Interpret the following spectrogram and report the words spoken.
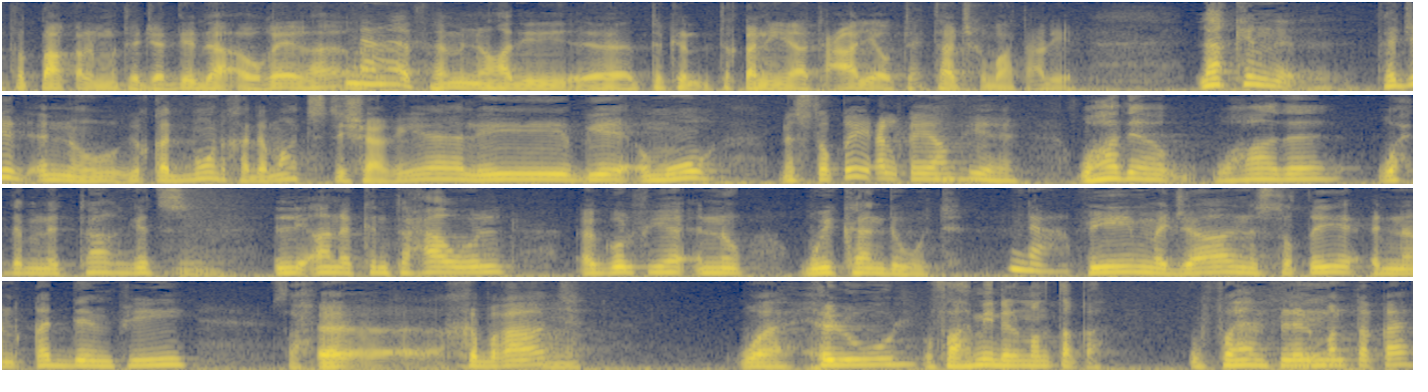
في الطاقة المتجددة أو غيرها نعم. أنا أفهم إنه هذه آه، تقنيات عالية وتحتاج خبرات عالية. لكن تجد إنه يقدمون خدمات استشاريه لامور نستطيع القيام فيها. وهذا وهذا واحدة من ال targets اللي أنا كنت أحاول أقول فيها إنه we can do it نعم. في مجال نستطيع أن نقدم فيه صح. آه، خبرات وحلول. وفاهمين المنطقة. وفهم في إيه. المنطقة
